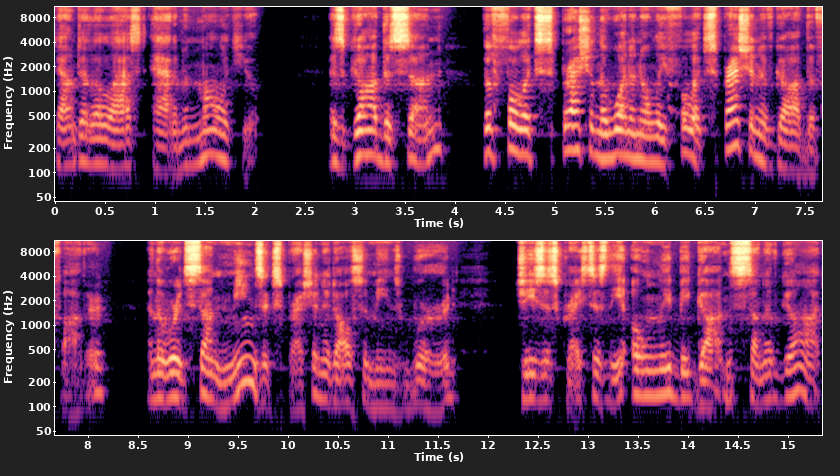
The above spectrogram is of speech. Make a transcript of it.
down to the last atom and molecule. As God the Son, the full expression, the one and only full expression of God the Father, and the word Son means expression, it also means word. Jesus Christ is the only begotten Son of God,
